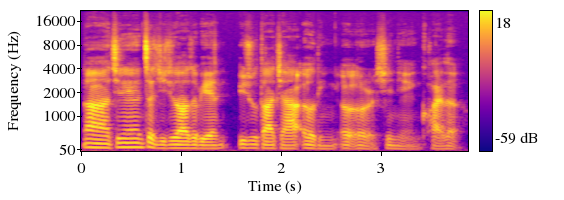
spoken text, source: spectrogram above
那今天这集就到这边，预祝大家二零二二新年快乐。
